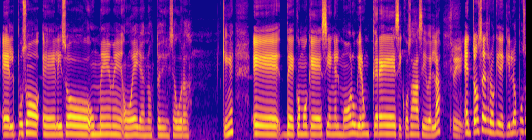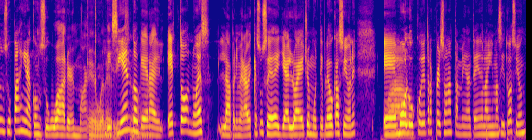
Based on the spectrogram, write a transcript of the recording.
él puso, él hizo un meme, o ella, no estoy segura quién es, eh, de como que si en el mall hubiera un cres y cosas así, ¿verdad? Sí. Entonces Rocky de Kid lo puso en su página con su watermark, diciendo bicho, que era él. Esto no es la primera vez que sucede, ya él lo ha hecho en múltiples ocasiones. Eh, Wow. Molusco y otras personas también han tenido la misma situación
